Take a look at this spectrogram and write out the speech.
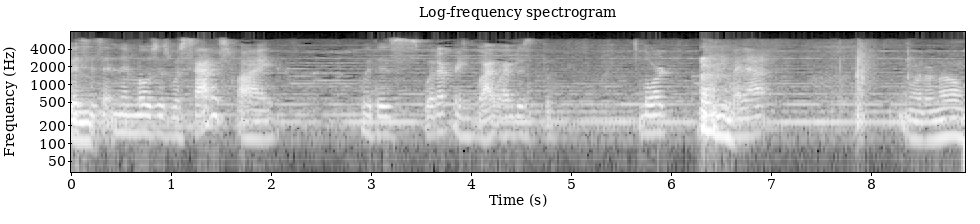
This Mhm. is, and then Moses was satisfied with his whatever. He, I, I'm just the Lord what do you mean by that. I don't know.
